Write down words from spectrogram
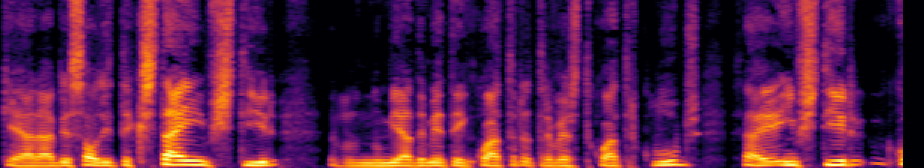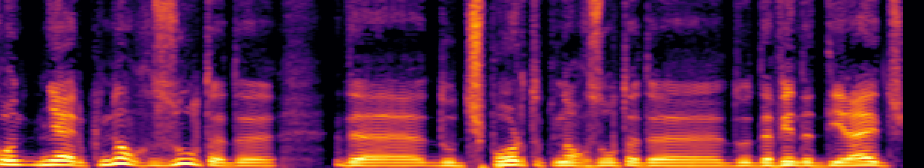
que é a Arábia Saudita, que está a investir nomeadamente em quatro, através de quatro clubes, a investir com dinheiro que não resulta de, do desporto, que não resulta de, da venda de direitos,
